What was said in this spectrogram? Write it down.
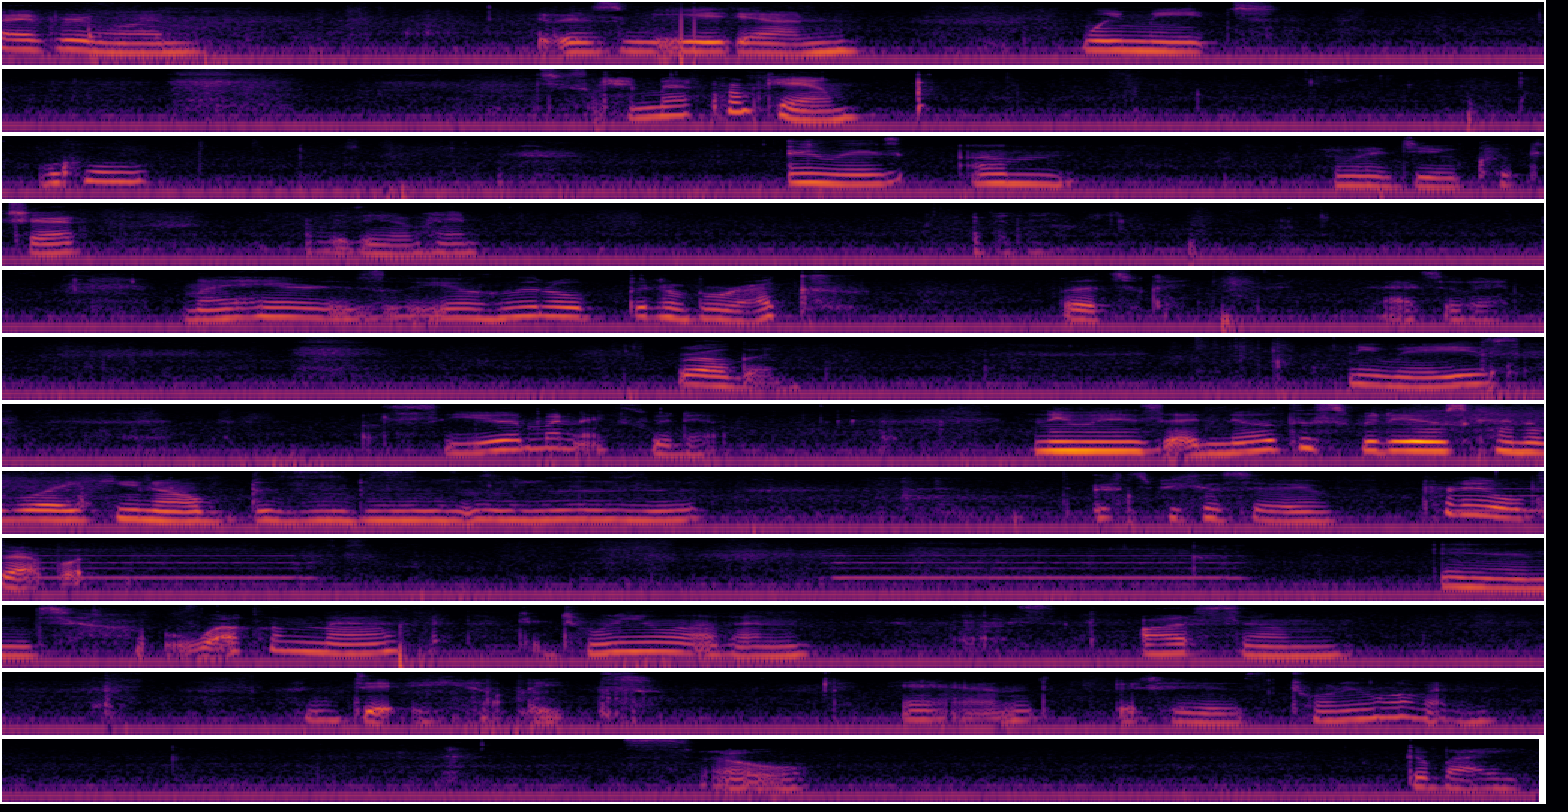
Hi everyone. It is me again. We meet. Just came back from camp. Woohoo. Anyways, um, I'm gonna do a quick check. Everything okay? Everything okay. My hair is a little bit of a wreck, but that's okay. That's okay. We're all good. Anyways, I'll see you in my next video. Anyways, I know this video is kind of like, you know, it's because I have a pretty old tablet. And welcome back to 2011. It's awesome day light. And it is 2011. Goodbye.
